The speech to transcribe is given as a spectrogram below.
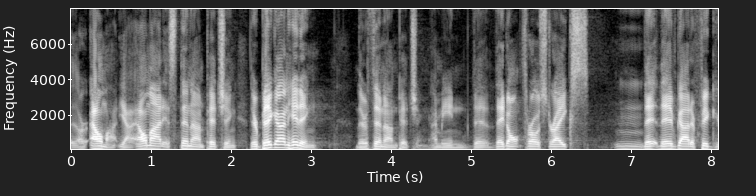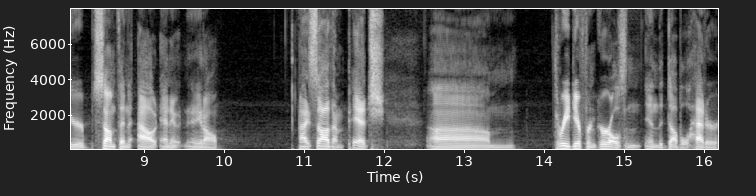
or Almont, yeah, Almont is thin on pitching. They're big on hitting. They're thin on pitching. I mean, they, they don't throw strikes. They, they've got to figure something out. And it, you know, I saw them pitch um, three different girls in, in the doubleheader,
